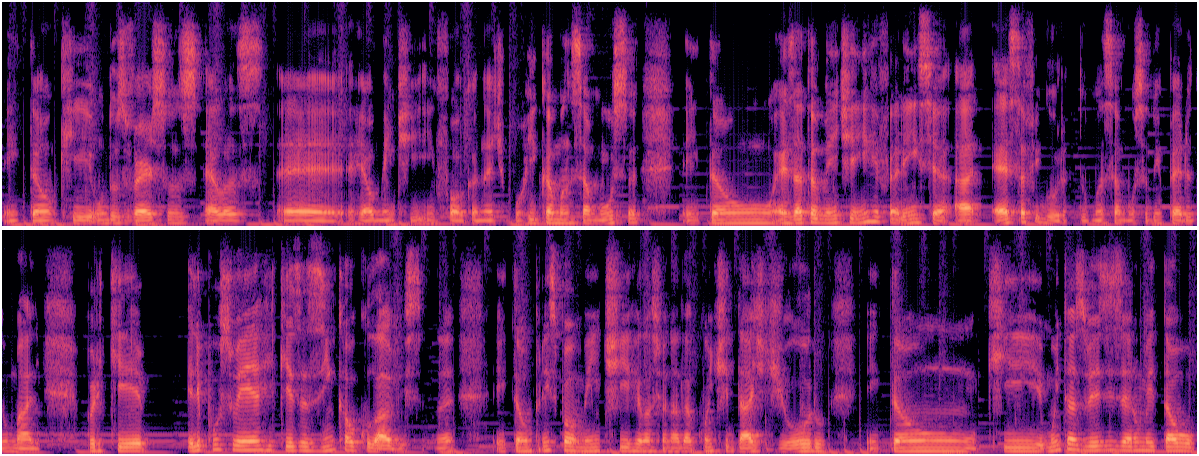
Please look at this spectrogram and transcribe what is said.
Então que um dos versos elas é, realmente enfoca, né? Tipo, rica mansa musa. Então, é exatamente em referência a essa figura do mansa musa do Império do Mali. Porque ele possuía riquezas incalculáveis, né? Então, principalmente relacionada à quantidade de ouro, então que muitas vezes era um metal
